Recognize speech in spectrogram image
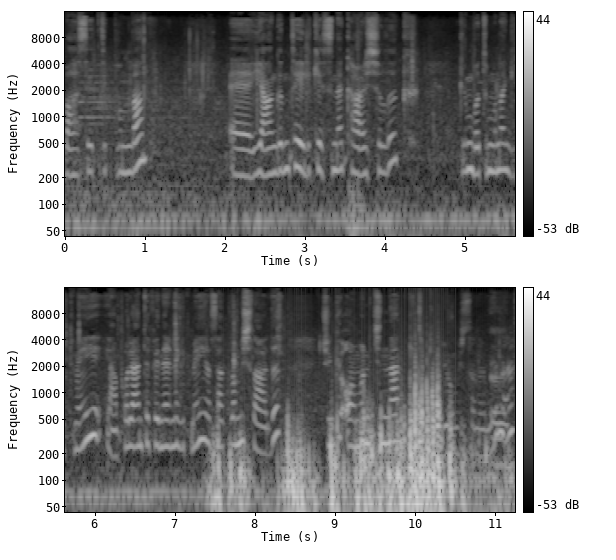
bahsettik bundan. Ee, yangın tehlikesine karşılık gün batımına gitmeyi, yani Polente Feneri'ne gitmeyi yasaklamışlardı. Çünkü ormanın içinden geçip mi? Evet,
